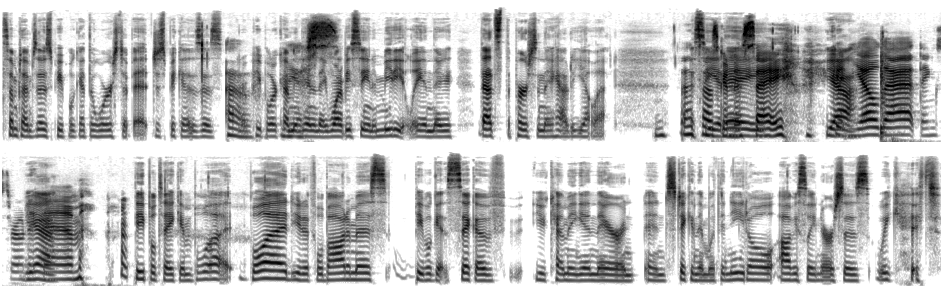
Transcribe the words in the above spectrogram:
sometimes those people get the worst of it just because as you know, Oh, people are coming in and they want to be seen immediately and they that's the person they have to yell at. Mm, that's what I was going to say. Yeah. Getting yelled at, things thrown Yeah. at them. People taking blood, blood, you know, phlebotomists. People get sick of you coming in there and, and sticking them with a needle. Obviously, nurses, we get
